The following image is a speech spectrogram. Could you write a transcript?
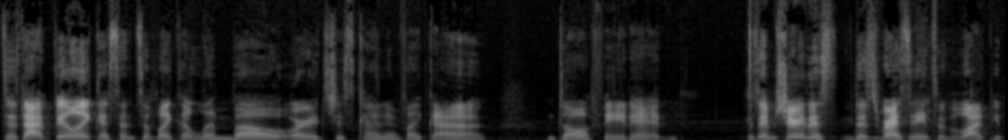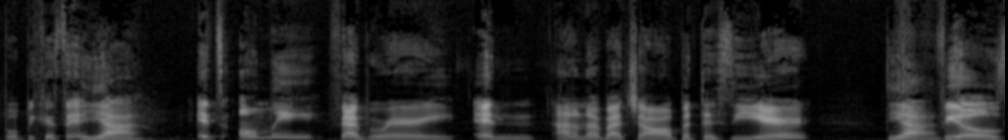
Does that feel like a sense of like a limbo, or it's just kind of like a dull faded? Because I'm sure this this resonates with a lot of people because it yeah it's only February and I don't know about y'all, but this year yeah feels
